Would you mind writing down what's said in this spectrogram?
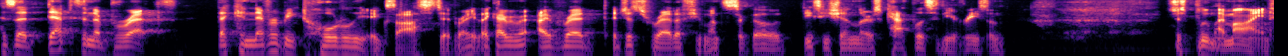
has a depth and a breadth that can never be totally exhausted right? Like i i read i just read a few months ago dc schindler's catholicity of reason. Just blew my mind.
